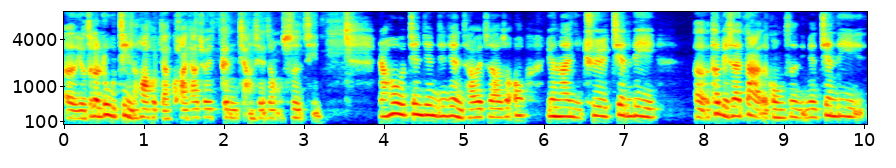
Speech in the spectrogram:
呃，有这个路径的话会比较快，他就会跟你讲一些这种事情。然后渐渐渐渐，你才会知道说，哦，原来你去建立，呃，特别是在大的公司里面建立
